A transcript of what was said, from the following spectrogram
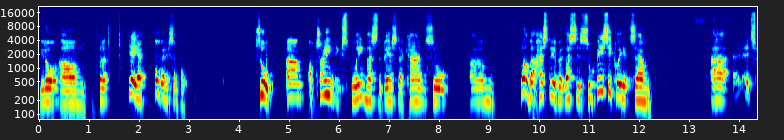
you know. Um, but yeah, yeah, all very simple. So um, I'll try and explain this the best I can. So um, a little bit of history about this is so basically it's um, uh, it's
